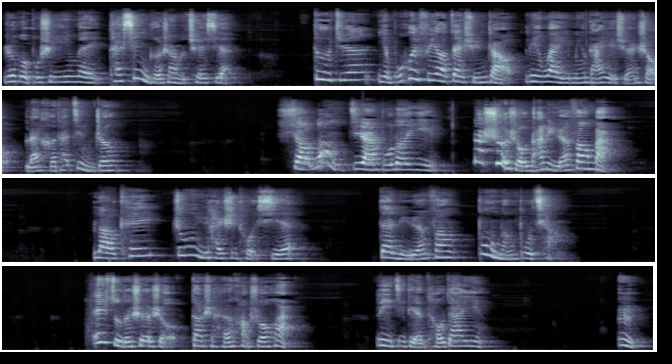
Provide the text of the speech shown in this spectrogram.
如果不是因为他性格上的缺陷，杜鹃也不会非要再寻找另外一名打野选手来和他竞争。小浪既然不乐意，那射手拿李元芳吧。老 K 终于还是妥协，但李元芳不能不抢。A 组的射手倒是很好说话，立即点头答应。嗯，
